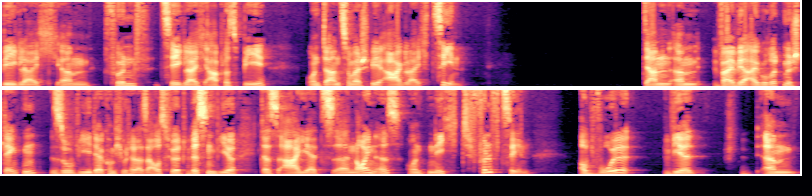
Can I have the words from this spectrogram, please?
b gleich ähm, 5, c gleich a plus b und dann zum Beispiel a gleich 10. Dann, ähm, weil wir algorithmisch denken, so wie der Computer das ausführt, wissen wir, dass a jetzt äh, 9 ist und nicht 15. Obwohl wir ähm,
